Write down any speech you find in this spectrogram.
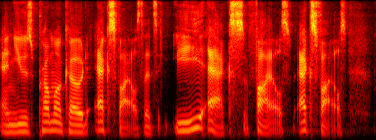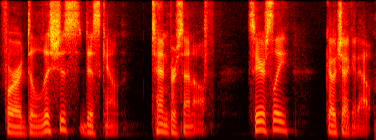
and use promo code XFiles, that's EX Files, X Files, for a delicious discount, 10% off. Seriously, go check it out.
